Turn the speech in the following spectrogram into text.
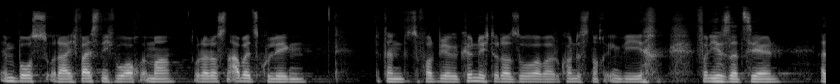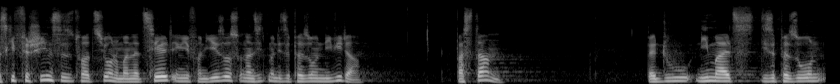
im Bus oder ich weiß nicht, wo auch immer. Oder du hast einen Arbeitskollegen, wird dann sofort wieder gekündigt oder so, aber du konntest noch irgendwie von Jesus erzählen. Also es gibt verschiedenste Situationen man erzählt irgendwie von Jesus und dann sieht man diese Person nie wieder. Was dann? Wenn du niemals diese Person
